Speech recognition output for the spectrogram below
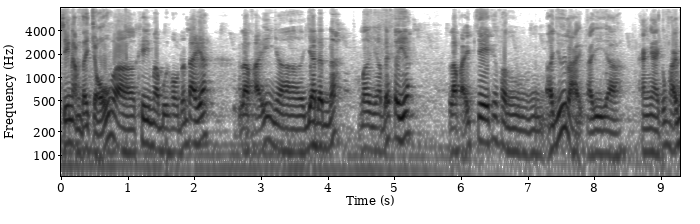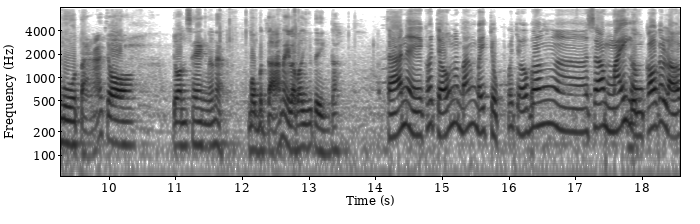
chỉ nằm tại chỗ và khi mà bùi hồ đến đây á là phải nhờ gia đình đó mà nhờ bé ti á là phải che cái phần ở dưới lại. Tại vì à, hàng ngày cũng phải mua tả cho cho anh sang nữa nè. Một bịch tả này là bao nhiêu tiền ta? Tả này có chỗ nó bán bảy chục có chỗ bán uh, sáu mấy còn có cái loại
